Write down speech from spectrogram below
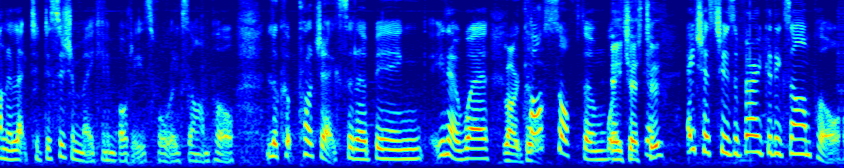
unelected decision-making bodies, for example. Look at projects that are being, you know, where like the costs of them... HS2? HS2 is a very good example.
